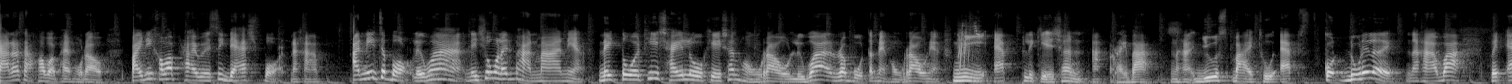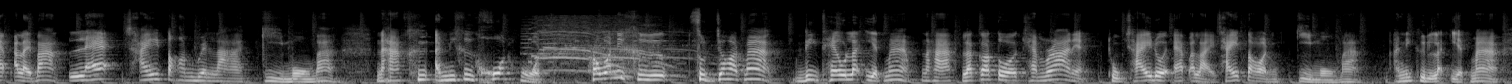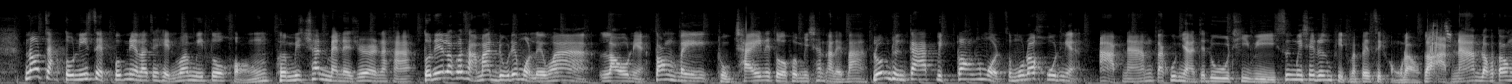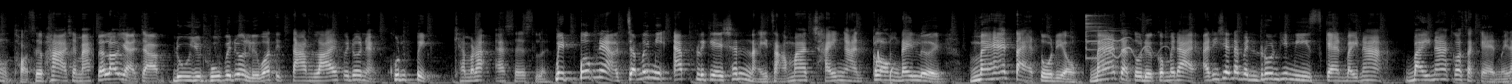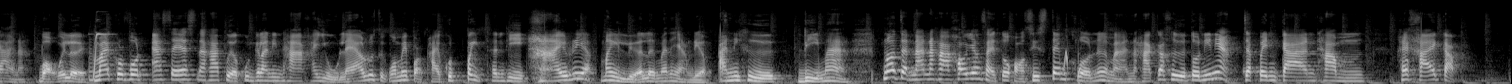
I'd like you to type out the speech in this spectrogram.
การรักษาความปลอดภัยของเรา ไปที่คำว่า privacy dashboard นะคะ อันนี้จะบอกเลยว่าในช่วงเวลาที่ผ่านมาเนี่ยในตัวที่ใช้โลเคชันของเรา หรือว่าระบุตำแหน่งของเราเนี่ยมีแอปพลิเคชันอะไรบ้างนะฮะ used by two apps กดดูได้เลยนะคะว่าเป็นแอปอะไรบ้าง และใช้ตอนเวลากี่โมงบ้างนะคะคืออันนี้คือโคตรโหด เพราะว่านี่คือสุดยอดมากดีเทลละเอียดมากนะคะแล้วก็ตัวแคม e r a เนี่ยถูกใช้โดยแอปอะไรใช้ตอนกี่โมงบ้าง อันนี้คือละเอียดมาก นอกจากตัวนี้เสร็จปุ๊บเนี่ยเราจะเห็นว่ามีตัวของ permission manager นะคะ ตัวนี้เราก็สามารถดูได้หมดเลยว่าเราเนี่ยต้องไปถูกใช้ในตัว permission อะไรบ้าง รวมถึงการปิดกล้องทั้งหมด สมมุติว่าคุณเนี่ยอาบน้ำแต่คุณอยากจะดูทีวี ซึ่งไม่ใช่เรื่องผิดมันเป็นสิทธิ์ของเรา เราอาบน้ำเราก็ต้องถอดเสื้อผ้าใช่ไหมแล้วเราอยากจะดู YouTube ไปด้วยหรือว่าติดตามไลฟ์ไปด้วยเนี่ยคุณปิด Camera Access เลย ปิดปุ๊บเนี่ยจะไม่มีแอปพลิเคชันไหนสามารถใช้งานกล้องได้เลย แม้แต่ตัวเดียว แม้แต่ตัวเดียวก็ไม่ได้อันที่เช่นถ้าเป็นรุ่นที่มีสแกนใบหน้า ใบหน้าก็สแกนไม่ได้นะ บอกไว้เลย Microphone Access นะคะเผื่อคุณกำลังนินทาใครอยู่แล้วรู้สึกว่าไม่ปลอดภัยคุณปิดทันที หายเรียบไม่เหลือเลยแม้แต่อย่างเดียว อันนี้คือดีมาก นอกจากนั้นนะคะเขายังใส่ตัวของ System Cloner มานะคะก็คือตัวนี้เนี่ยจะเป็นการทำคล้ายๆกับ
